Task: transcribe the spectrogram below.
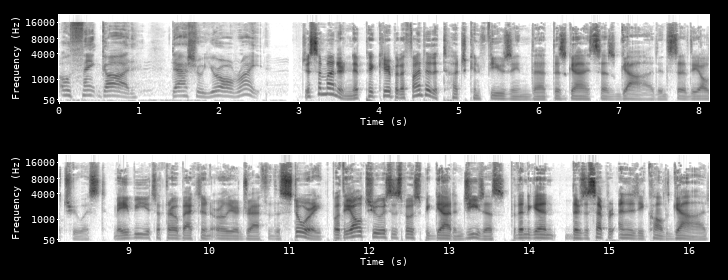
Oh, thank God. Dashu, you're all right. Just a minor nitpick here, but I find it a touch confusing that this guy says God instead of the altruist. Maybe it's a throwback to an earlier draft of the story, but the altruist is supposed to be God and Jesus, but then again, there's a separate entity called God.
